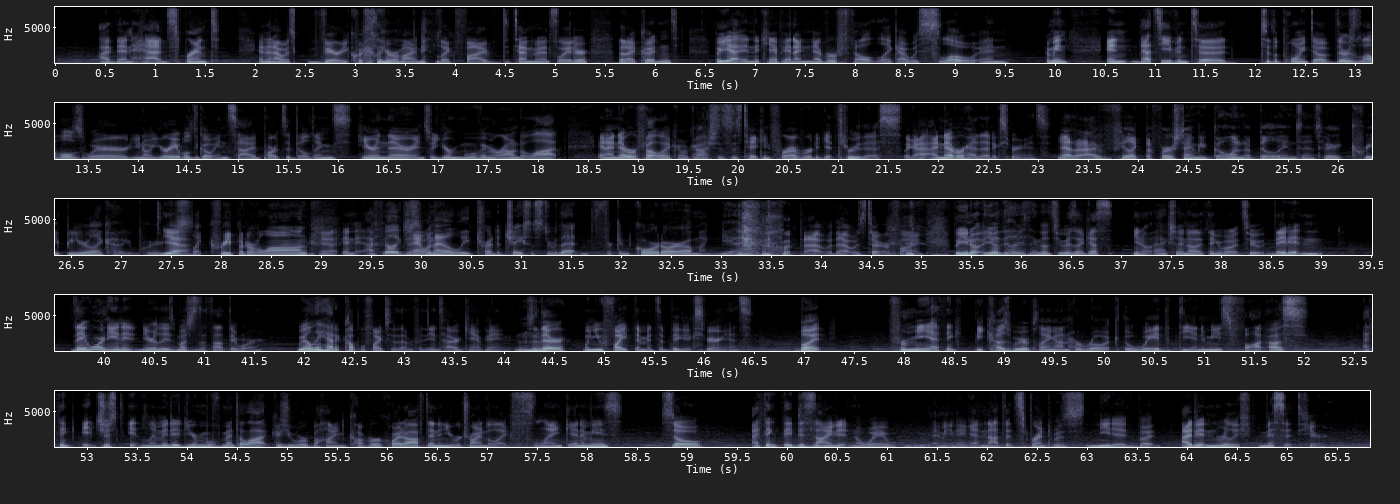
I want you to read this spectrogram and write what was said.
I then had sprint, and then I was very quickly reminded, like five to ten minutes later, that I couldn't. But yeah, in the campaign, I never felt like I was slow, and I mean, and that's even to to the point of there's levels where you know you're able to go inside parts of buildings here and there, and so you're moving around a lot. And I never felt like, oh gosh, this is taking forever to get through this. Like I, I never had that experience. Yeah, I feel like the first time you go into buildings and it's very creepy, you're like, oh, we're Yeah. just like creeping along. Yeah, and I feel like just and when with- that elite tried to chase us through that freaking corridor, oh my god. that that was terrifying. but you know, you know the other thing though too is I guess you know actually now that I think about it too, they didn't, they weren't in it nearly as much as I thought they were. We only had a couple fights with them for the entire campaign, so Mhm. they're when you fight them, it's a big experience. But for me, I think because we were playing on heroic, the way that the enemies fought us. I think it just it limited your movement a lot because you were behind cover quite often and you were trying to like flank enemies. So I think they designed it in a way. I mean, again, not that sprint was needed, but I didn't really miss it here.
